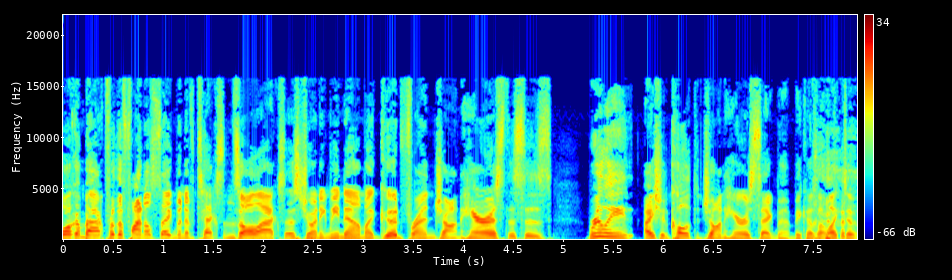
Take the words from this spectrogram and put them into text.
Welcome back for the final segment of Texans All Access. Joining me now, my good friend John Harris. This is really, I should call it the John Harris segment because I like to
